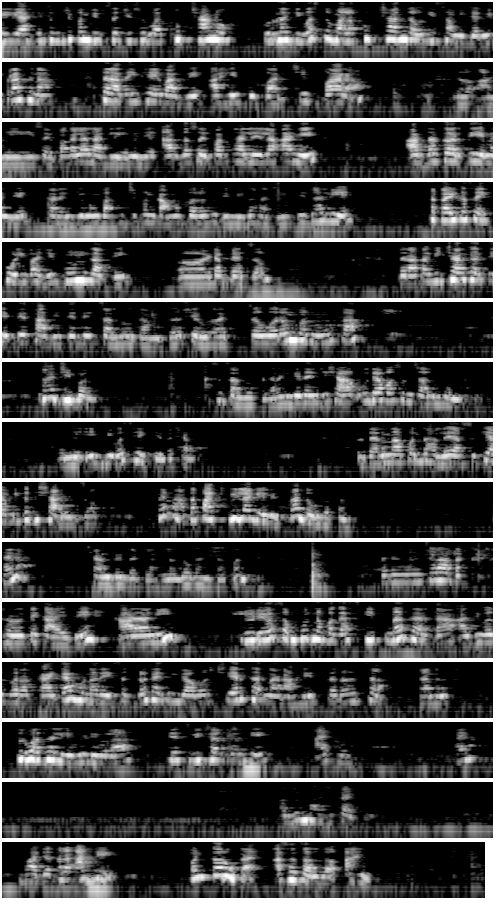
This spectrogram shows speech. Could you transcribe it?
आलेली आहे. तुमची पण दिवसाची सुरुवात खूप छान हो. पूर्ण दिवस तुम्हाला खूप छान जाऊ ही स्वामीचरणी प्रार्थना. तर आता इथे वाजले आहेत दुपारचे बारा. आणि स्वयंपाकाला लागली म्हणजे अर्धा स्वयंपाक झालेला आहे. अर्धा करते म्हणजे. कारण की मग बाकीची पण कामं करत होती मी घरातली. ती झालीये सकाळी कसं एक पोळी भाजी होऊन जाते अं, डब्याचं. तर आता विचार करते. ते साधी ते तेच चालू होतं आमचं. शेवगाचं वरण बनवू का? भाजी बन असं चालू होतं. कारण की त्यांची शाळा उद्यापासून चालू होणार आहे. त्यांनी एक दिवस हे केलं शाळेत. तर त्यांना पण झालंय असं की आम्ही कधी शाळेत जातो. है ना? आता पाचवीला गेलेत ना दोघं पण. है ना? छान रिझल्ट लागला दोघांचा पण. तर चला आता ठरवते काय ते? आणि व्हिडिओ संपूर्ण बघा स्किप न करता आज दिवसभरात काय काय होणार आहे सगळं काही तुमच्याबरोबर शेअर करणार आहे. तर चला छान सुरुवात झाली आहे व्हिडिओला. तेच विचार करते काय करू? है ना? अजून भाजी काय करू? भाज्या तर आहे पण करू काय? असं चाललं आहे.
